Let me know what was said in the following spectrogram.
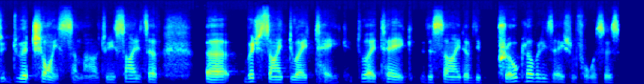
to do a choice somehow to decide itself uh, which side do I take? Do I take the side of the pro globalization forces,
